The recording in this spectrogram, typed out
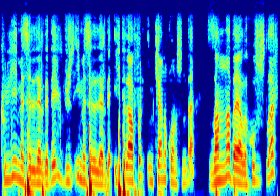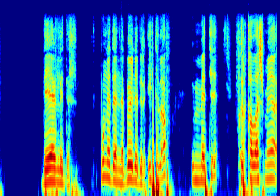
külli meselelerde değil, cüz'i meselelerde ihtilafın imkanı konusunda zanna dayalı hususlar değerlidir. Bu nedenle böyle bir ihtilaf ümmeti fırkalaşmaya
